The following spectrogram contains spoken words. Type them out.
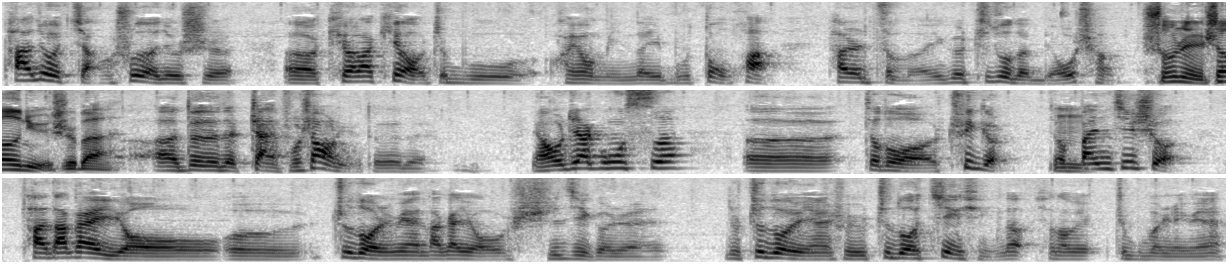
它就讲述的就是呃《Kill la Kill》这部很有名的一部动画，它是怎么一个制作的流程。双斩少女是吧？呃，对对对，斩服少女，对对对。然后这家公司呃叫做 Trigger，叫班机社，它大概有呃制作人员大概有十几个人，就制作人员属于制作进行的，相当于这部分人员，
